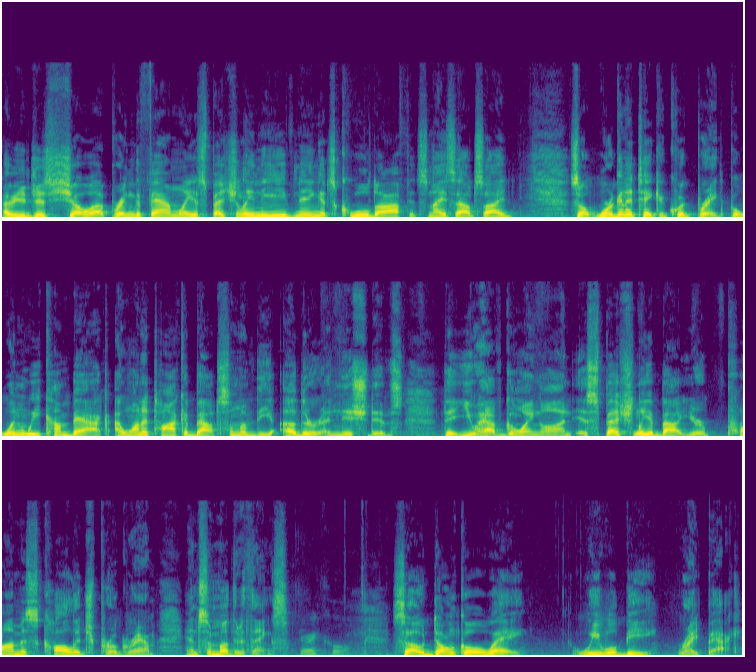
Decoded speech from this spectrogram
I mean, just show up, bring the family, especially in the evening. It's cooled off, it's nice outside. So, we're going to take a quick break, but when we come back, I want to talk about some of the other initiatives that you have going on, especially about your Promise College program and some other things. Very cool. So, don't go away. We will be right back.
